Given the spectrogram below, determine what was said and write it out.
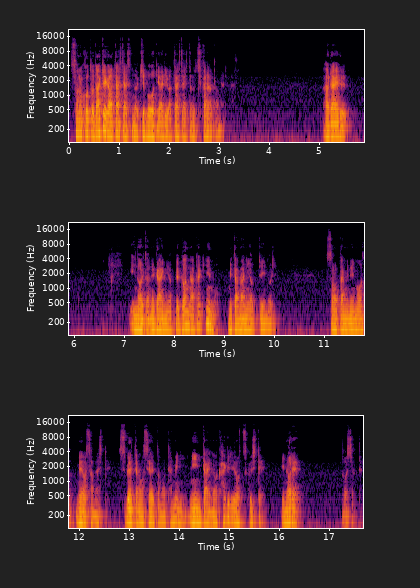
そのことだけが私たちの希望であり、私たちの力となります。あらゆる祈りと願いによってどんな時にも御霊によって祈り、そのために目を覚まして、すべての生徒のために忍耐の限りを尽くして祈れとおっしゃってる。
